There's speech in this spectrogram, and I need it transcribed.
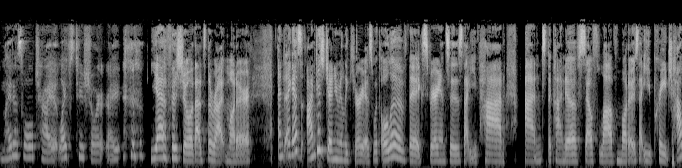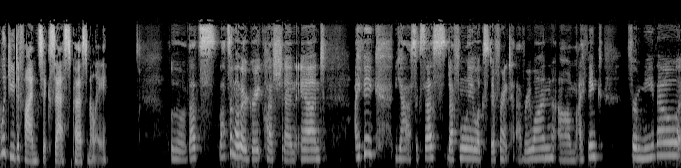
might as well try it. Life's too short, right? yeah, for sure. That's the right motto. And I guess I'm just genuinely curious with all of the experiences that you've had and the kind of self love mottos that you preach, how would you define success personally? Ooh, that's that's another great question. And I think, yeah, success definitely looks different to everyone. Um, I think for me, though,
